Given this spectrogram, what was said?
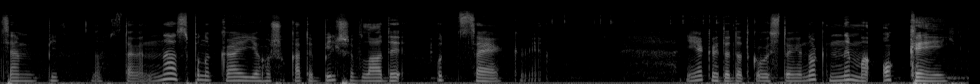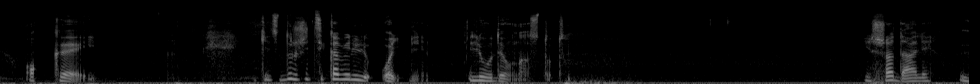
Ця амбітна сторона спонукає його шукати більше влади у церкві. Ніяких додаткових сторінок нема. Окей. Окей. Якісь дуже цікаві лю... Ой, блін люди у нас тут. І що далі? Угу.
